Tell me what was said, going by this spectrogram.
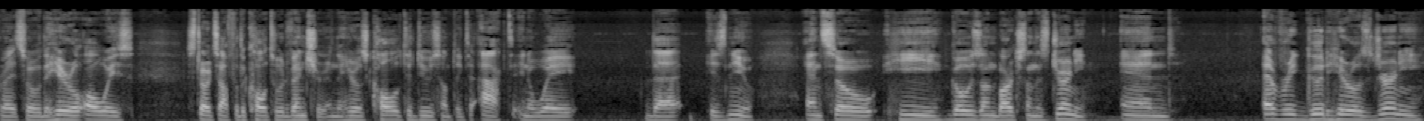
right? So the hero always starts off with a call to adventure, and the hero's called to do something, to act in a way that is new. And so he goes, embarks on this journey. And every good hero's journey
